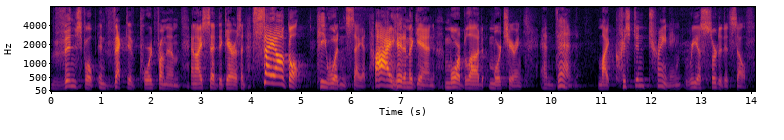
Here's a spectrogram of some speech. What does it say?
vengeful invective poured from him, and I said to Garrison, Say, uncle! He wouldn't say it. I hit him again. More blood, more cheering. And then my Christian training reasserted itself.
